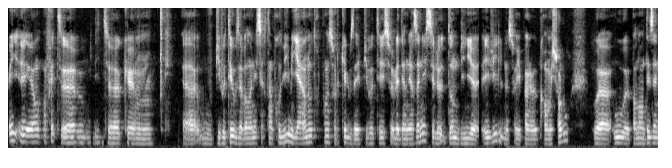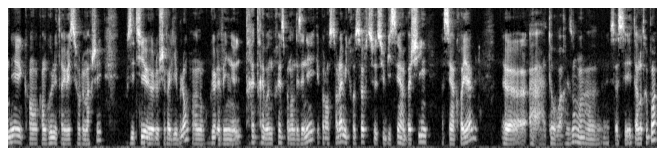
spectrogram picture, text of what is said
Oui, et en, fait, euh, vous dites euh, que euh, vous pivotez, vous abandonnez certains produits, mais il y a un autre point sur lequel vous avez pivoté sur les dernières années, c'est le Don't Be Evil, ne soyez pas le grand méchant loup, où, pendant des années, quand, Google est arrivé sur le marché, vous étiez le chevalier blanc, hein, donc Google avait une très très bonne presse pendant des années, et pendant ce temps-là, Microsoft subissait un bashing assez incroyable euh, à tort ou à raison, hein, ça c'est un autre point.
